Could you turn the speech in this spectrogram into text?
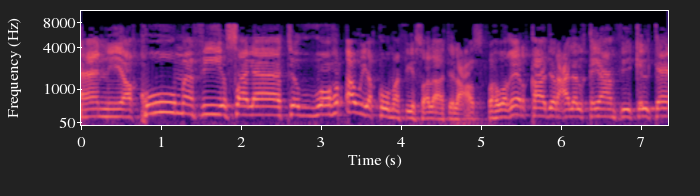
أن يقوم في صلاة الظهر أو يقوم في صلاة العصر فهو غير قادر على القيام في كلتا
